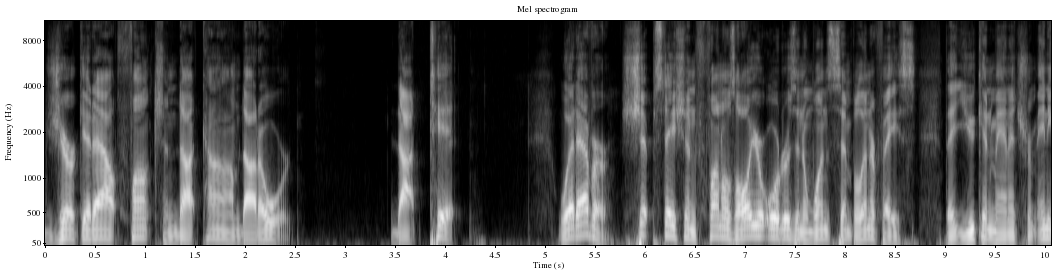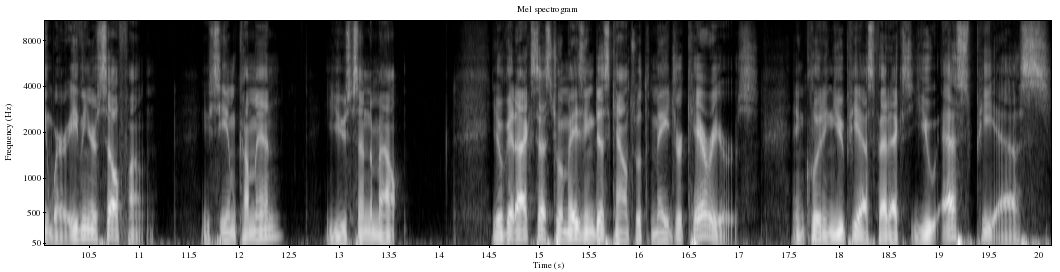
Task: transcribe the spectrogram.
jerkitoutfunction.com.org, dot tit. Whatever, ShipStation funnels all your orders into one simple interface that you can manage from anywhere, even your cell phone. You see them come in, you send them out. You'll get access to amazing discounts with major carriers, including UPS, FedEx, USPS,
